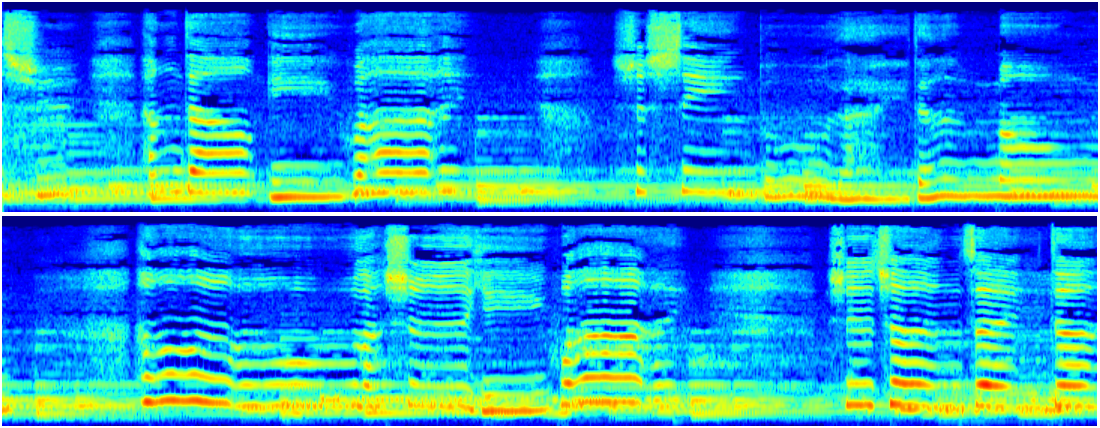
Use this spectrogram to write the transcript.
也许航道以外是醒不来的梦，哦，乱世以外是沉醉的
